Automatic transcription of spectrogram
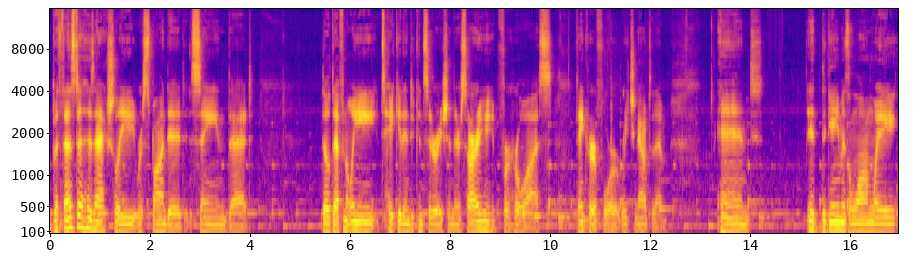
Bethesda has actually responded saying that they'll definitely take it into consideration. They're sorry for her loss. Thank her for reaching out to them. And it the game is a long way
